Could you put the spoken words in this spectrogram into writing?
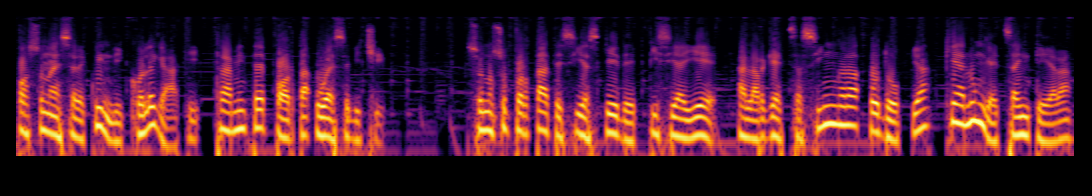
possono essere quindi collegati tramite porta USB-C. Sono supportate sia schede PCIe a larghezza singola o doppia che a lunghezza intera,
